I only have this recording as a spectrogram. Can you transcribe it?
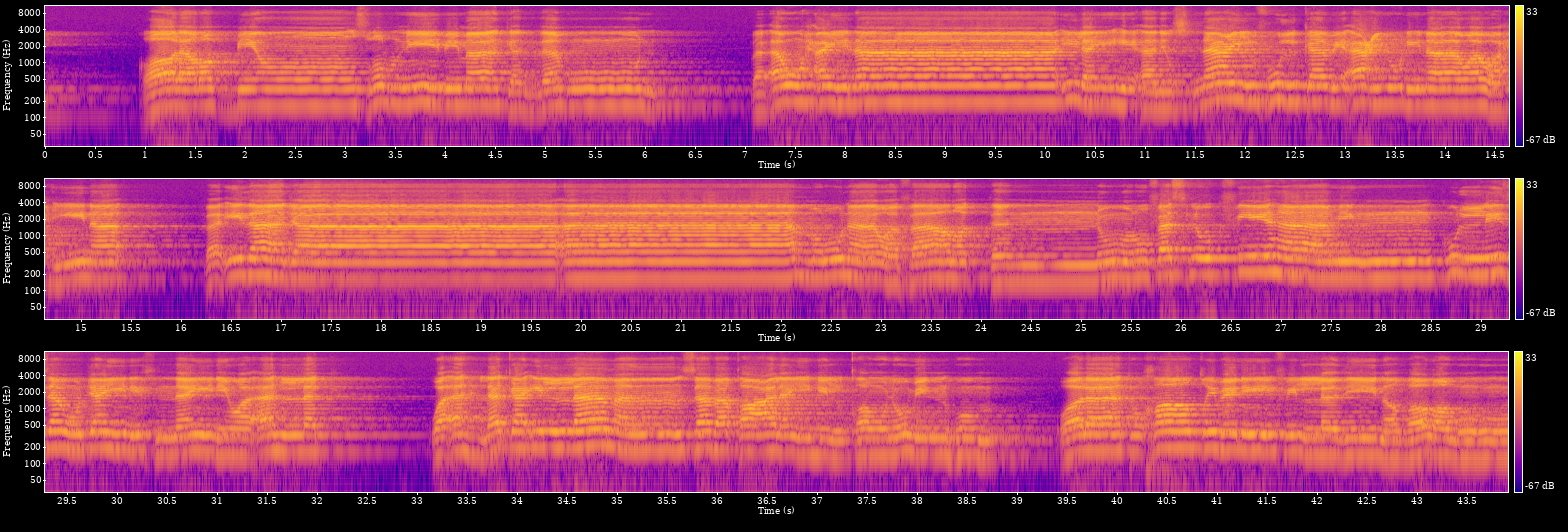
قال رب انصرني بما كذبون فأوحينا إليه أن اصنع الفلك بأعيننا ووحينا فإذا جاء أمرنا وفارت النور فاسلك فيها من كل زوجين اثنين وأهلك وأهلك إلا من سبق عليه القول منهم. ولا تخاطبني في الذين ظلموا.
